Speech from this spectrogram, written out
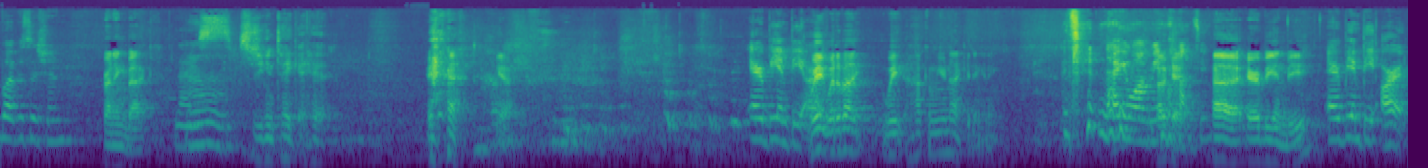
What position? running back. Nice. So you can take a hit. Yeah, yeah. Airbnb art. Wait, what about? Wait, how come you're not getting any? now you want me Okay, not to. uh, Airbnb. Airbnb art.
